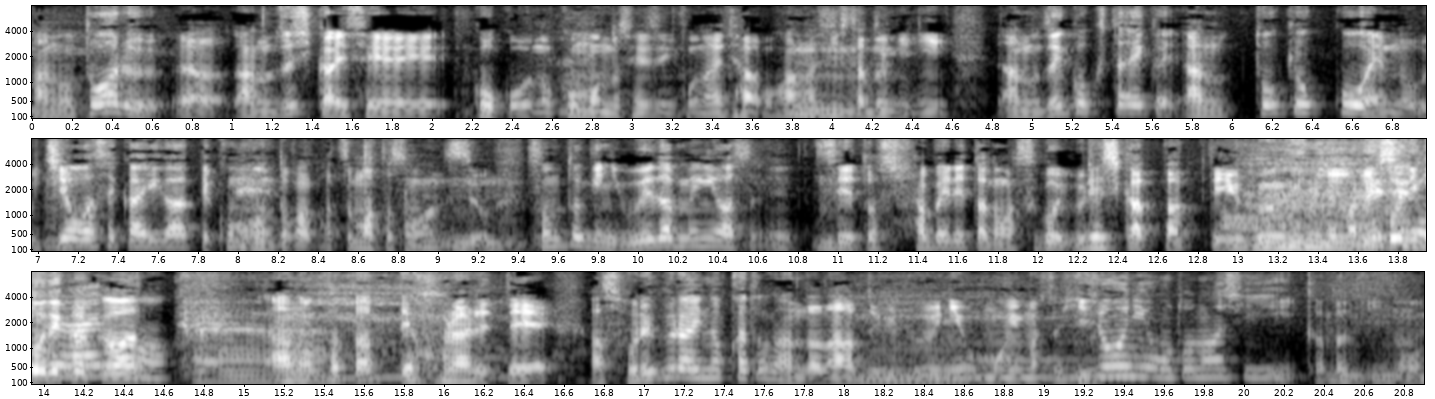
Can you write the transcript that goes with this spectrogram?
あの、とある、ああの、逗子海星高校の顧問の先生にこの間お話ししたときに、あの、全国大会、あの、東京公演の打ち合わせ会があって顧問とかが集まったそうなんですよ。その時に上田美和先生と喋れたのがすごい嬉しかったっていうふうに、ニコニコで関わっあの、語っておられて、あ、それぐらいの方なんだなというふうに思いました。非常におとなしい形の、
